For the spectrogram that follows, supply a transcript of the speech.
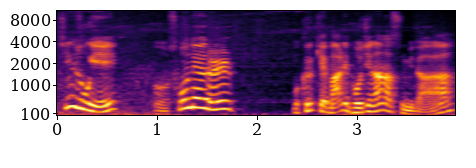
신속이 어, 손해를 뭐 그렇게 많이 보진 않았습니다.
